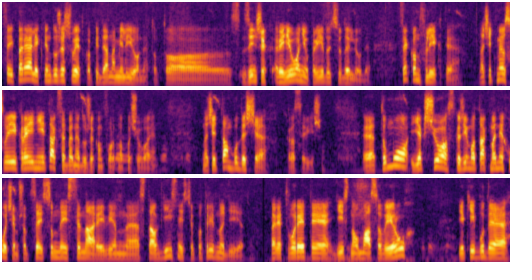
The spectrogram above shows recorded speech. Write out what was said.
цей перелік він дуже швидко піде на мільйони, тобто з інших регіонів приїдуть сюди люди. Це конфлікти. Значить, ми в своїй країні і так себе не дуже комфортно почуваємо. Значить, там буде ще красивіше. Е, Тому, якщо, скажімо так, ми не хочемо, щоб цей сумний сценарій він е, став дійсністю, потрібно діяти. Перетворити дійсно в масовий рух, який буде,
